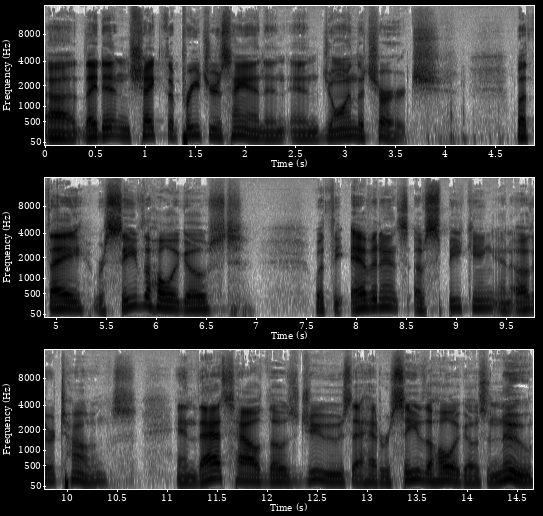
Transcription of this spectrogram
Uh, they didn't shake the preacher's hand and, and join the church, but they received the Holy Ghost with the evidence of speaking in other tongues. And that's how those Jews that had received the Holy Ghost knew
